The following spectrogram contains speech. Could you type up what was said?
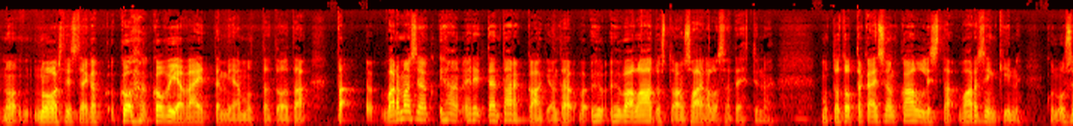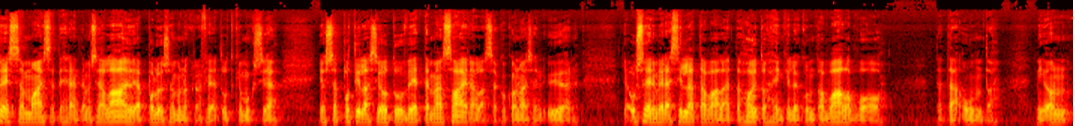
No nuostissa aika ko- kovia väittämiä, mutta tuota, ta- varmaan se on ihan erittäin tarkkaakin. On hy- hyvää laatusta on sairaalassa tehtynä. Mutta totta kai se on kallista, varsinkin kun useissa maissa tehdään tämmöisiä laajoja polysomnografiatutkimuksia, jossa potilas joutuu viettämään sairaalassa kokonaisen yön. Ja usein vielä sillä tavalla, että hoitohenkilökunta valvoo tätä unta. Niin on,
